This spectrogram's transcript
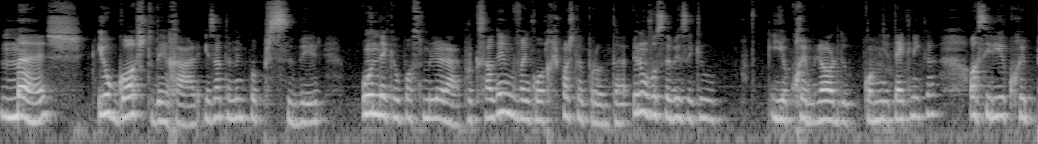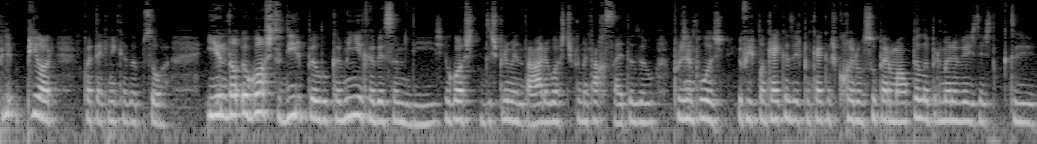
Mas eu gosto de errar exatamente para perceber onde é que eu posso melhorar. Porque se alguém me vem com a resposta pronta, eu não vou saber se aquilo ia correr melhor do, com a minha técnica ou se iria correr pior com a técnica da pessoa. E então eu gosto de ir pelo que a minha cabeça me diz, eu gosto de experimentar, eu gosto de experimentar receitas. Eu, por exemplo, hoje eu fiz panquecas e as panquecas correram super mal pela primeira vez desde que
